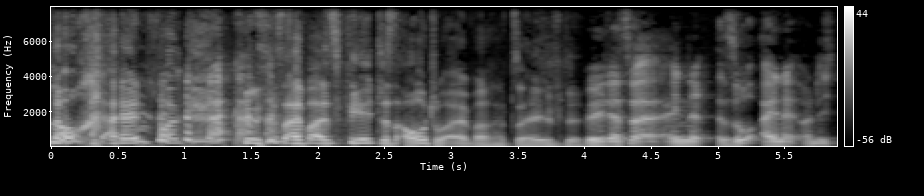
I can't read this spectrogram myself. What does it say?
Loch einfach. Das ist einfach, es fehlt das Auto einfach zur Hälfte. Das war eine, so eine, und ich,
